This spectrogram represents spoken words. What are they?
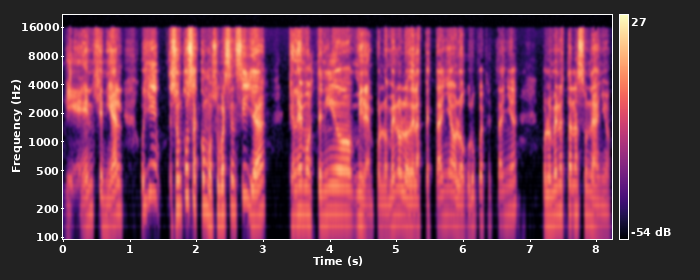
Bien, genial. Oye, son cosas como súper sencillas que le hemos tenido, miren, por lo menos lo de las pestañas o los grupos de pestañas, por lo menos están hace un año.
